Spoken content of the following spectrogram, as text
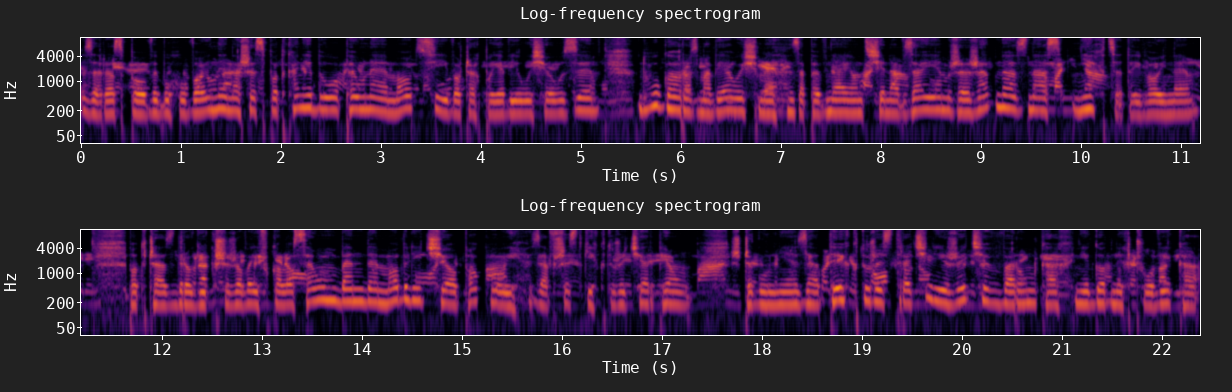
Zaraz po wybuchu wojny nasze spotkanie było pełne emocji, w oczach pojawiły się łzy. Długo rozmawiałyśmy, zapewniając się nawzajem, że żadna z nas nie chce tej wojny. Podczas drogi krzyżowej w Koloseum będę modlić się o pokój za wszystkich, którzy cierpią, szczególnie za tych, którzy stracili życie w warunkach niegodnych człowieka,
